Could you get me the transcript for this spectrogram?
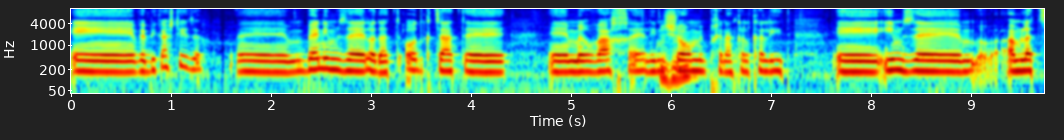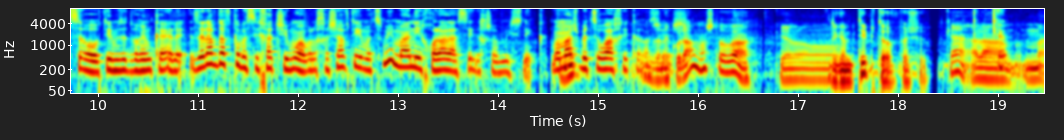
אה, וביקשתי את זה. אה, בין אם זה, לא יודעת, עוד קצת אה, אה, מרווח אה, לנשום מבחינה כלכלית, אה, אם זה המלצות, אם זה דברים כאלה. זה לאו דווקא בשיחת שימוע, אבל חשבתי עם עצמי מה אני יכולה להשיג עכשיו מסניק. ממש בצורה הכי קרה שיש. זו נקודה ממש טובה. כאילו... זה גם טיפ טוב פשוט. כן, על ה... כן. מה-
